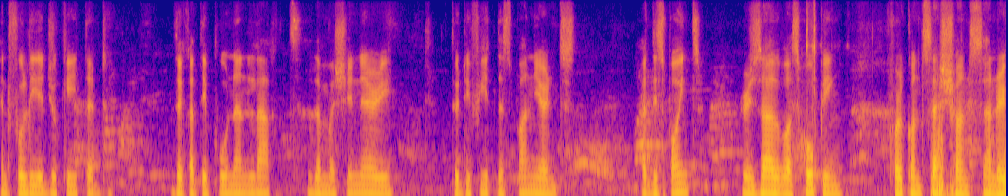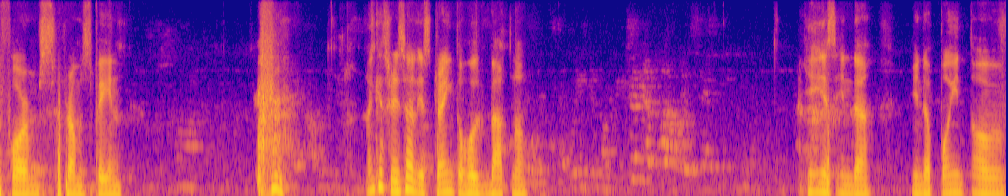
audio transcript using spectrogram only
and fully educated. The Katipunan lacked the machinery to defeat the Spaniards. At this point, Rizal was hoping for concessions and reforms from Spain. I guess Rizal is trying to hold back now. He is in the in the point of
